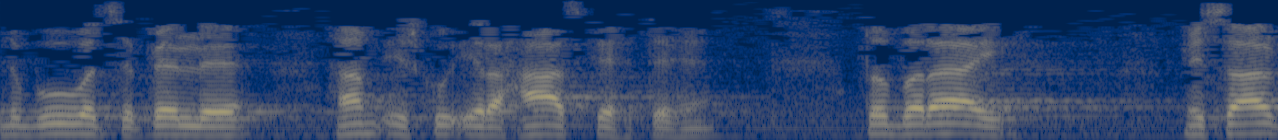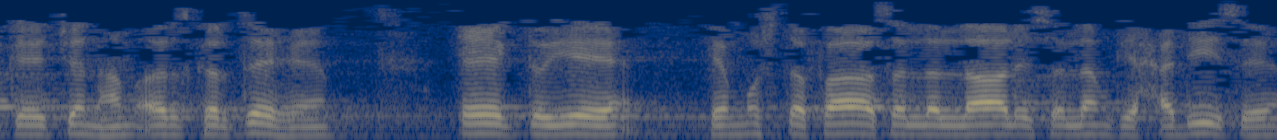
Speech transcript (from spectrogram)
نبوت سے پہلے ہم اس کو ارحاس کہتے ہیں۔ تو برائے مثال کے چند ہم عرض کرتے ہیں۔ ایک تو یہ کہ مصطفیٰ صلی اللہ علیہ وسلم کی حدیث ہے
